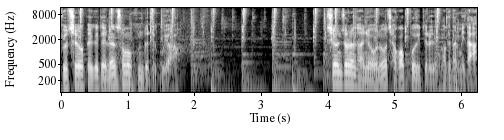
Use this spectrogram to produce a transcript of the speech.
교체 후 폐기되는 소모품들이고요. 시운전을 다녀온 후 작업 부위들을 확인합니다.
